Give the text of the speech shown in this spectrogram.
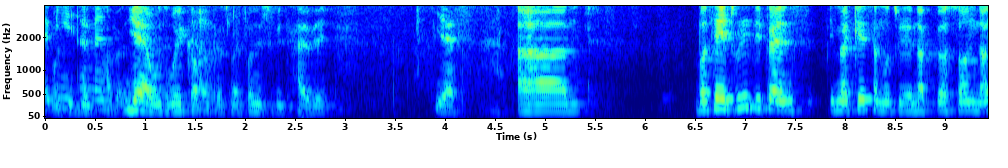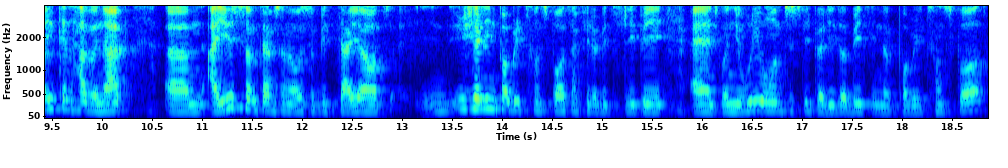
I mean, it I meant. happen. Yeah, I would wake up Oh. because my phone is a bit heavy. Yes. Um, but it really depends. In my case, I'm not really a nap person. Now you can have a nap. Um, I used sometimes when I was a bit tired. In, usually in public transport, I feel a bit sleepy. And when you really want to sleep a little bit in a public transport,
